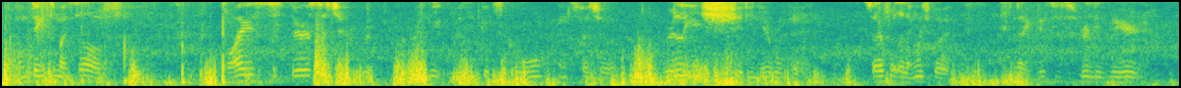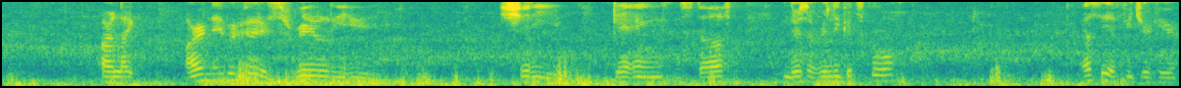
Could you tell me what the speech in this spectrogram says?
I'm thinking to myself, why is there such a really, really good school in such a really shitty neighborhood? Sorry for the language, but like this is really weird. Our like our neighborhood is really shitty gangs and stuff. And there's a really good school. I see a feature here.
